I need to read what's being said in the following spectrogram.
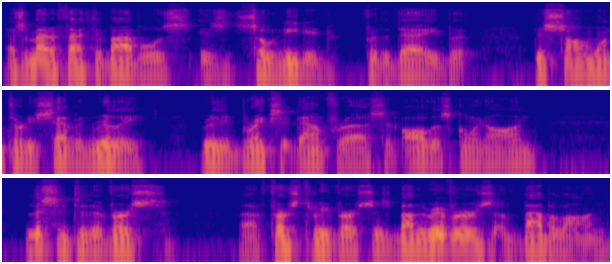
As a matter of fact, the Bible is, is so needed for the day, but this Psalm 137 really, really breaks it down for us and all that's going on. Listen to the verse, uh, first three verses. By the rivers of Babylon,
